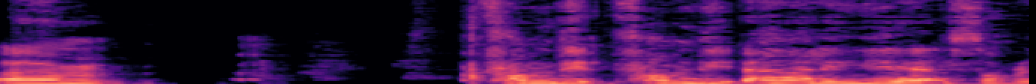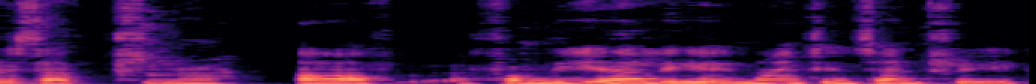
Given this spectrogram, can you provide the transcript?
Um, from the from the early years of reception, uh, from the early 19th century,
